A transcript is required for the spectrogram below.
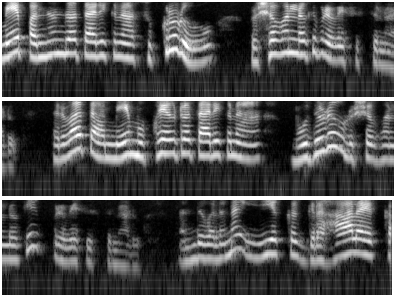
మే పంతొమ్మిదో తారీఖున శుక్రుడు వృషభంలోకి ప్రవేశిస్తున్నాడు. తర్వాత మే ముప్పై ఒకటో తారీఖున బుధుడు వృషభంలోకి ప్రవేశిస్తున్నాడు. అందువలన ఈ యొక్క గ్రహాల యొక్క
